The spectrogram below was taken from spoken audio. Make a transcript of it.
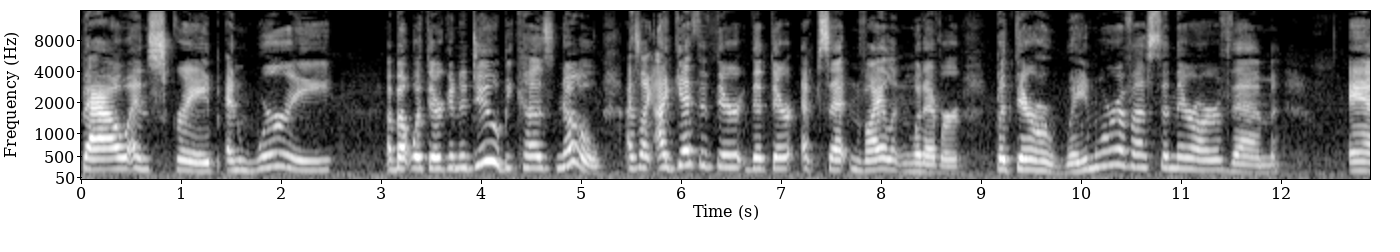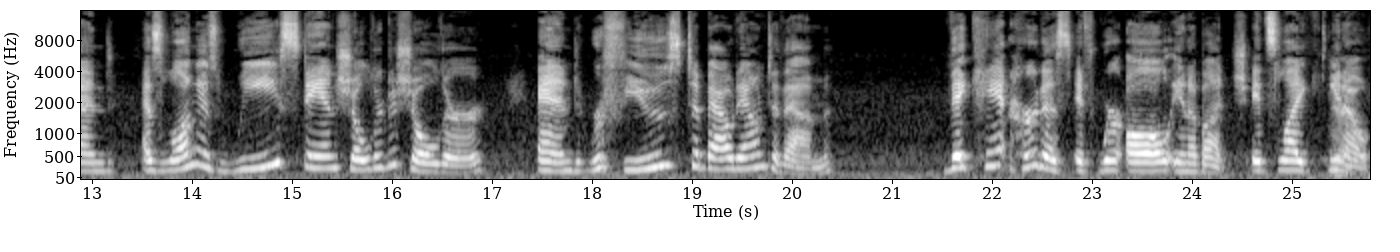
bow and scrape and worry about what they're going to do because no. I was like i get that they're that they're upset and violent and whatever but there are way more of us than there are of them. And as long as we stand shoulder to shoulder and refuse to bow down to them they can't hurt us if we're all in a bunch it's like you Yeah. know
